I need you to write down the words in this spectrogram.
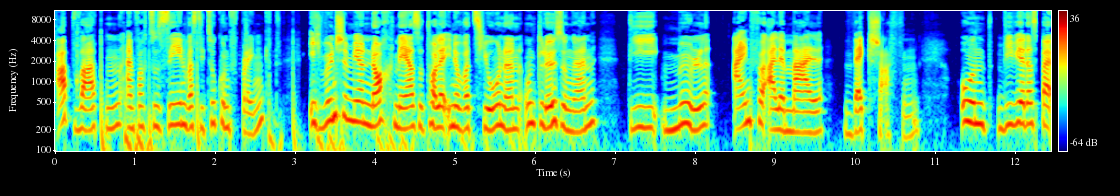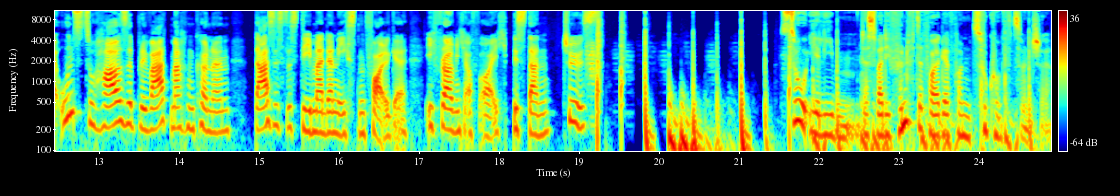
abwarten, einfach zu sehen, was die Zukunft bringt. Ich wünsche mir noch mehr so tolle Innovationen und Lösungen, die Müll ein für alle Mal wegschaffen. Und wie wir das bei uns zu Hause privat machen können, das ist das Thema der nächsten Folge. Ich freue mich auf euch. Bis dann. Tschüss. So, ihr Lieben, das war die fünfte Folge von Zukunftswünsche.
